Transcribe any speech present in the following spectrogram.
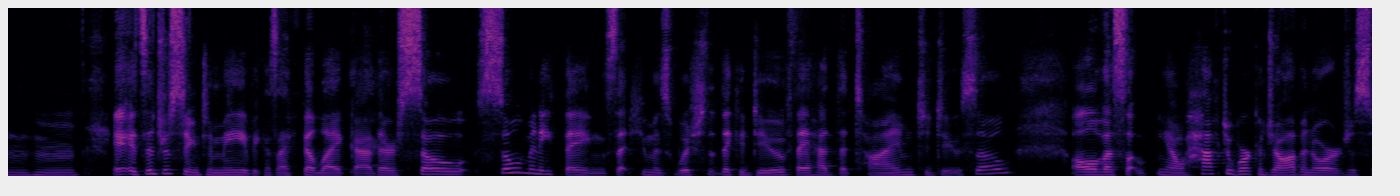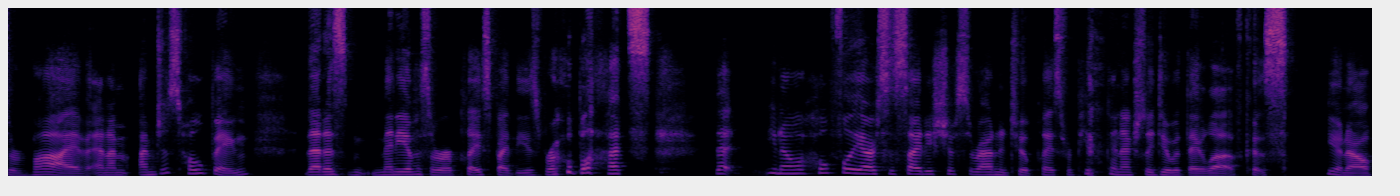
Mm-hmm. It's interesting to me because I feel like uh, there's so so many things that humans wish that they could do if they had the time to do so. All of us, you know, have to work a job in order to survive, and I'm I'm just hoping that as many of us are replaced by these robots, that you know hopefully our society shifts around into a place where people can actually do what they love because you know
